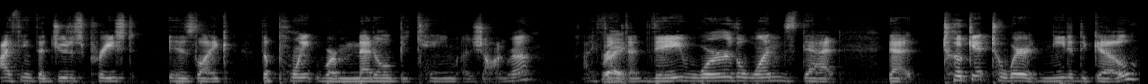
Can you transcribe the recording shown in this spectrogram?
I think that Judas Priest is like the point where metal became a genre. I think Right. that they were the ones that that took it to where it needed to go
